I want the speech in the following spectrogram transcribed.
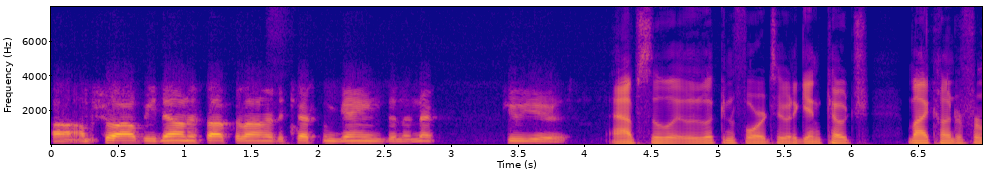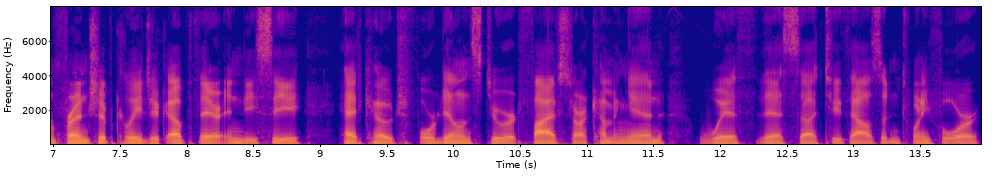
uh, I'm sure I'll be down in South Carolina to catch some games in the next few years. Absolutely, looking forward to it. Again, Coach Mike Hunter from Friendship Collegiate up there in DC, head coach for Dylan Stewart, five star coming in with this uh, 2024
